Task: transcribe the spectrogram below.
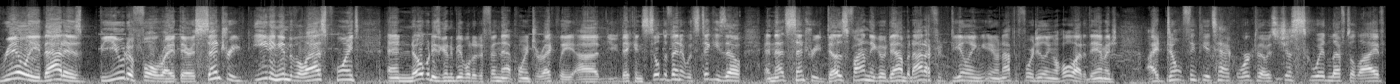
Really, that is beautiful right there. Sentry eating into the last point, and nobody's going to be able to defend that point directly. Uh, you, they can still defend it with stickies, though, and that Sentry does finally go down, but not after dealing, you know, not before dealing a whole lot of damage. I don't think the attack worked, though. It's just Squid left alive.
